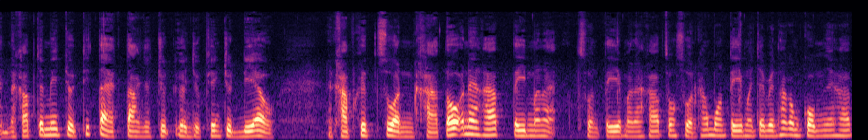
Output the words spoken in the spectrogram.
ตนะครับ จะมีจุดที่แตกต่างจากจุดอื่นอยู่เพียงจุดเดียวนะครับ คือส่วนขาโต๊ะนะครับ ตีนมันอะส่วนตีนมันนะครับ ตรงส่วนข้างบนตีนมันจะเป็นท่ากลมๆนะครับ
